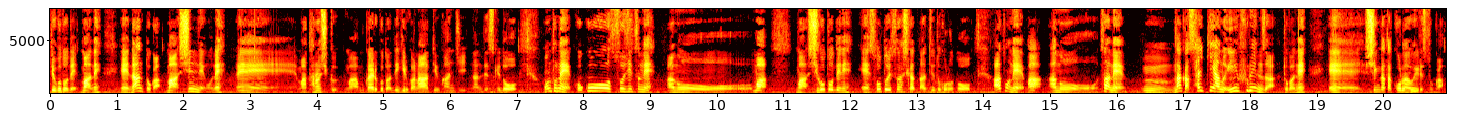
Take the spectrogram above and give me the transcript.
ということで、まあね、えー、なんとか、まあ、新年をね、えー、まあ楽しく、まあ迎えることはできるかなっていう感じなんですけど、ほんとね、ここ数日ね、あのー、まあ、まあ仕事でね、えー、相当忙しかったっていうところと、あとね、まあ、あのー、さあね、うん、なんか最近あのインフルエンザとかね、えー、新型コロナウイルスとか、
